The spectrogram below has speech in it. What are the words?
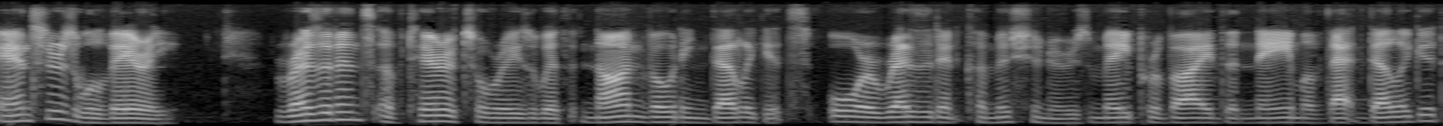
Answers will vary. Residents of territories with non-voting delegates or resident commissioners may provide the name of that delegate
